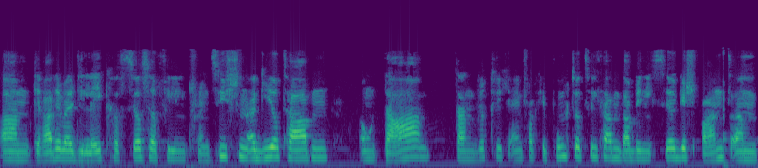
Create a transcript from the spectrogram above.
ähm, gerade weil die Lakers sehr, sehr viel in Transition agiert haben und da dann wirklich einfache Punkte erzielt haben. Da bin ich sehr gespannt, ähm,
